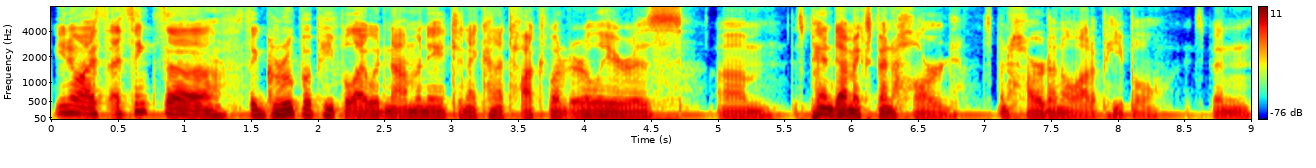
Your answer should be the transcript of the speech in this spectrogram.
you know i, th- I think the the group of people i would nominate and i kind of talked about it earlier is um, this pandemic's been hard it's been hard on a lot of people it's been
